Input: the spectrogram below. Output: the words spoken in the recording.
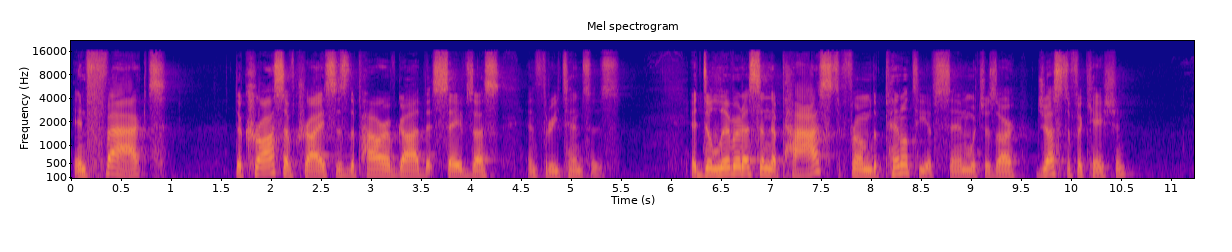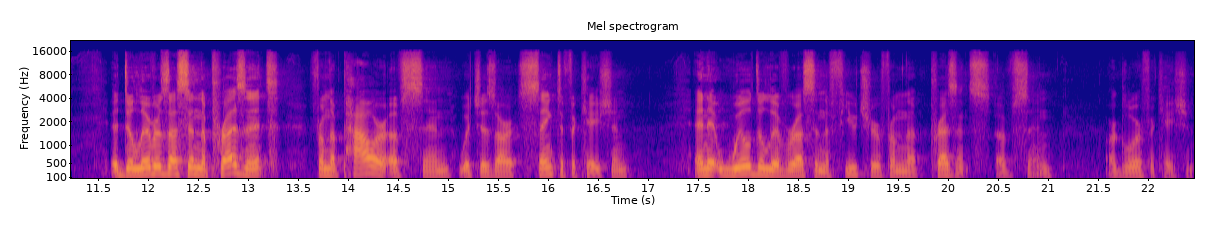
In fact, the cross of Christ is the power of God that saves us in three tenses. It delivered us in the past from the penalty of sin, which is our justification. It delivers us in the present from the power of sin, which is our sanctification. And it will deliver us in the future from the presence of sin, our glorification.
